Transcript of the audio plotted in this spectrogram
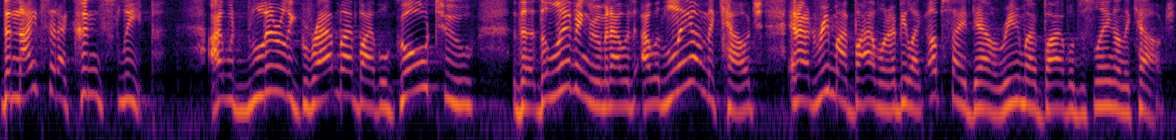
The nights that I couldn't sleep, I would literally grab my Bible, go to the, the living room, and I would, I would lay on the couch and I'd read my Bible, and I'd be like upside down, reading my Bible, just laying on the couch.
